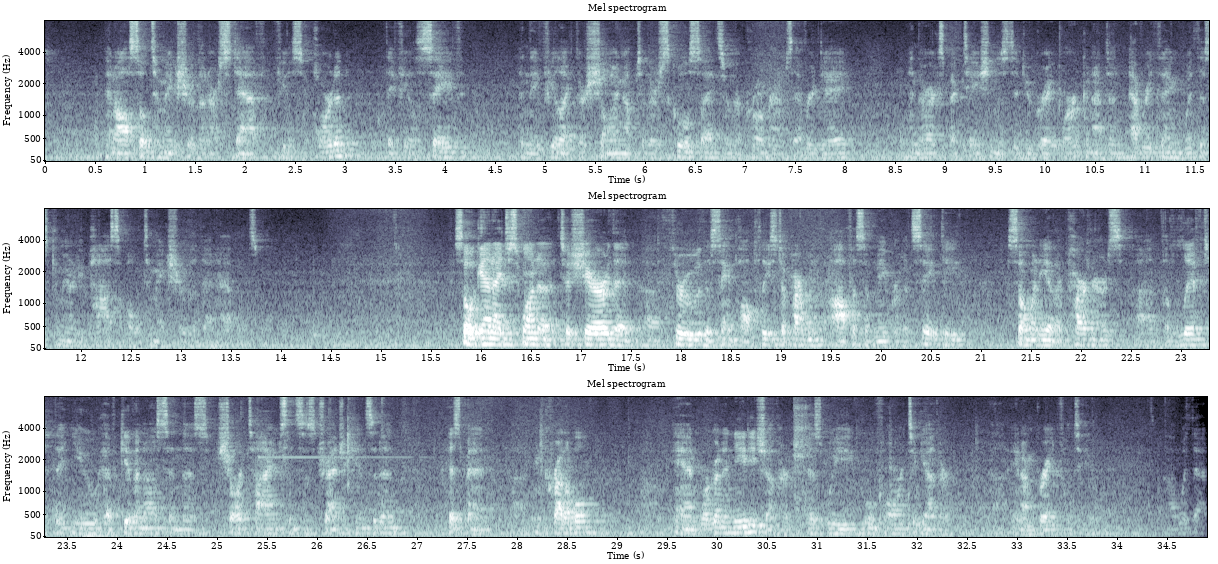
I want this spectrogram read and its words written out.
And also to make sure that our staff feel supported, they feel safe, and they feel like they're showing up to their school sites or their programs every day. And their expectation is to do great work, and I've done everything with this community possible to make sure that that happens. So again, I just want to, share that uh, through the St. Paul Police Department, Office of Neighborhood Safety, so many other partners, uh, the lift that you have given us in this short time since this tragic incident has been uh, incredible. And we're going to need each other as we move forward together, uh, and I'm grateful to you.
